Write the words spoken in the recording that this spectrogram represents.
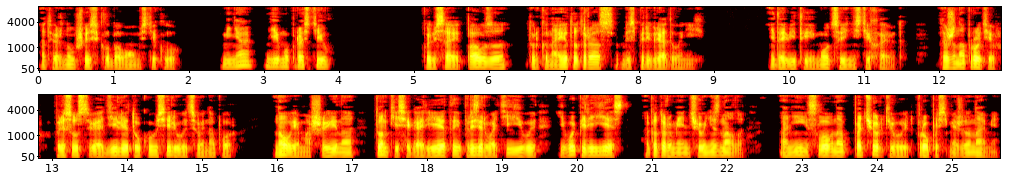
отвернувшись к лобовому стеклу. Меня Дима простил. Повисает пауза, только на этот раз без переглядываний. Ядовитые эмоции не стихают. Даже напротив, присутствие Адилия только усиливает свой напор. Новая машина, тонкие сигареты, презервативы, его переезд, о котором я ничего не знала – они словно подчеркивают пропасть между нами.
